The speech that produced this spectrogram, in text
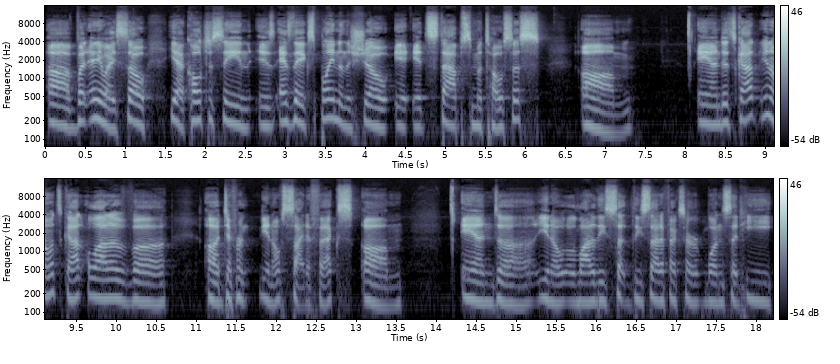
Uh, but anyway, so yeah, colchicine is, as they explain in the show, it, it stops mitosis, um, and it's got you know it's got a lot of uh, uh, different you know side effects, um, and uh, you know a lot of these these side effects are ones that he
